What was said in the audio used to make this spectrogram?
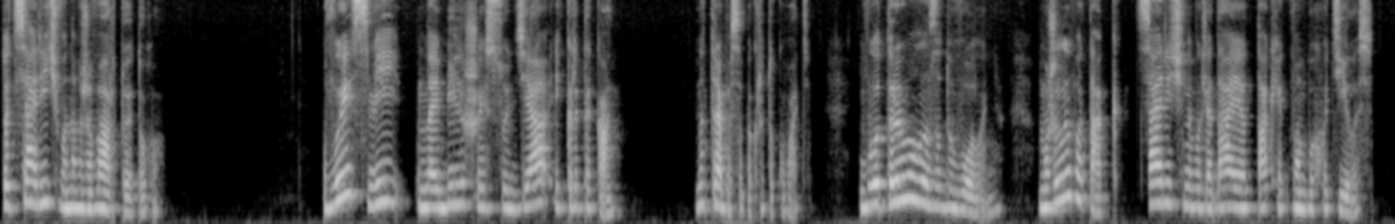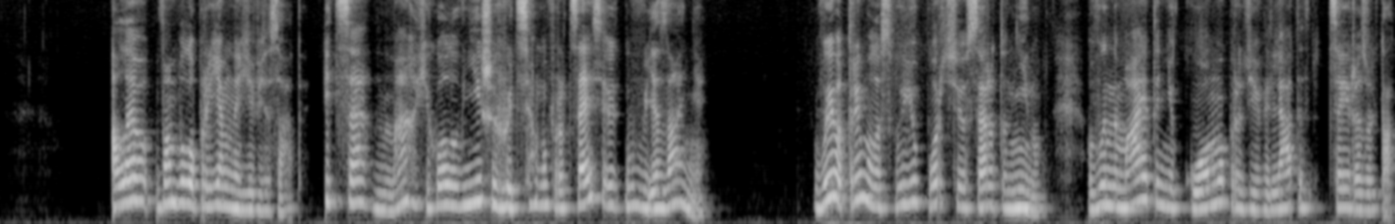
то ця річ вона вже вартує того. Ви свій найбільший суддя і критикан. Не треба себе критикувати. Ви отримали задоволення. Можливо, так, ця річ не виглядає так, як вам би хотілося але вам було приємно її в'язати. І це найголовніше у цьому процесі у в'язанні. Ви отримали свою порцію серотоніну. Ви не маєте нікому пред'являти цей результат.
